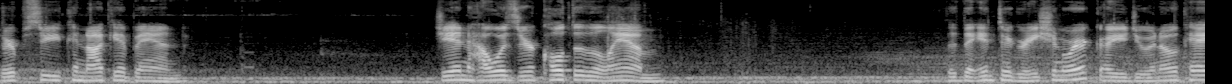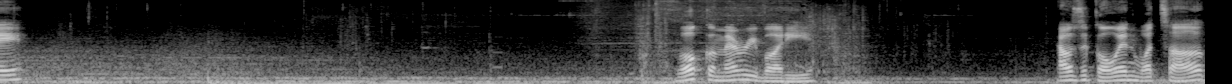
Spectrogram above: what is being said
Derpster, you cannot get banned. Jin, how was your Cult of the Lamb? Did the integration work? Are you doing okay? Welcome, everybody. How's it going? What's up?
